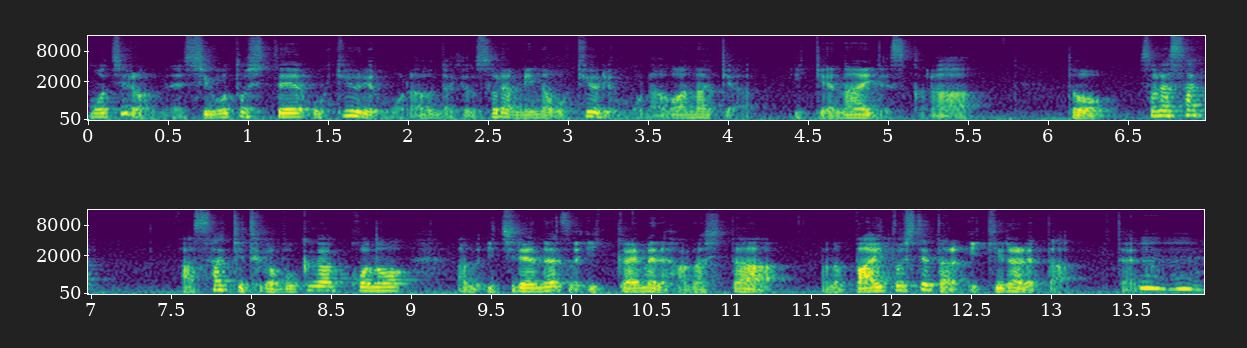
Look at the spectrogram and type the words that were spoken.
もちろんね仕事してお給料もらうんだけどそれはみんなお給料もらわなきゃいけないですからとそれはさっあさっきというか僕がこのあの一連のやつの1回目で話したあのバイトしてたら生きられたみたいな、うんうん。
